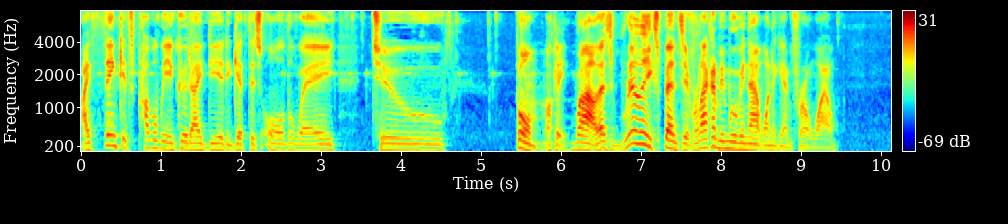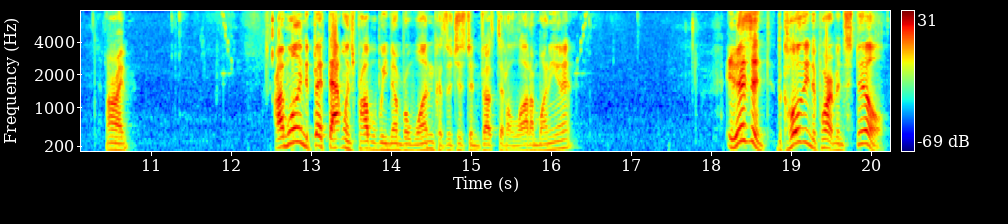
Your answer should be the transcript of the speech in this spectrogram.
I think it's probably a good idea to get this all the way to... Boom. Okay, wow, that's really expensive. We're not going to be moving that one again for a while. All right. I'm willing to bet that one's probably number one because I just invested a lot of money in it. It isn't. The clothing department still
